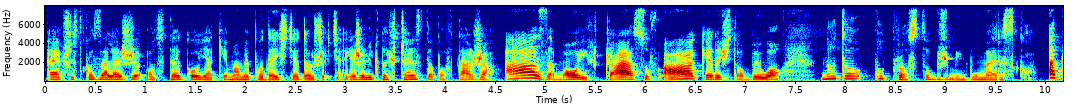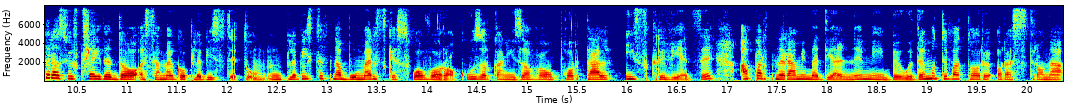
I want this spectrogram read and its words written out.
E, Wszystko zależy od tego, jakie mamy podejście do życia. Jeżeli ktoś często powtarza, a za moich czasów, a kiedyś to było, no to po prostu brzmi boomersko. A teraz już przejdę do samego plebiscytu. Plebiscyt na boomerskie słowo roku zorganizował portal Iskry Wiedzy, a partnerami medialnymi były demotywatory oraz strona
